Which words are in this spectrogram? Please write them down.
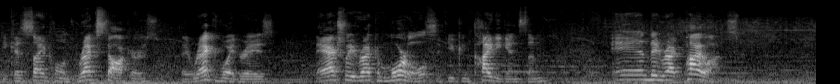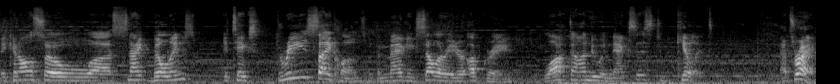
because Cyclones wreck Stalkers, they wreck Void Rays, they actually wreck Immortals if you can kite against them, and they wreck Pylons. They can also uh, snipe buildings. It takes three Cyclones with the Mag Accelerator upgrade locked onto a Nexus to kill it. That's right.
